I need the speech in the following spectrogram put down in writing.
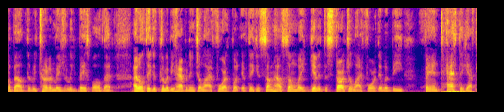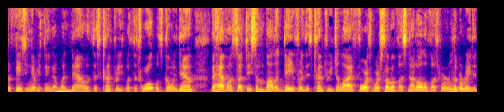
about the return of Major League Baseball, that I don't think it's going to be happening July 4th, but if they could somehow, some way get it to start July 4th, it would be fantastic after facing everything that went down with this country, with this world was going down, to have on such a symbolic day for this country, July 4th, where some of us, not all of us, were liberated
